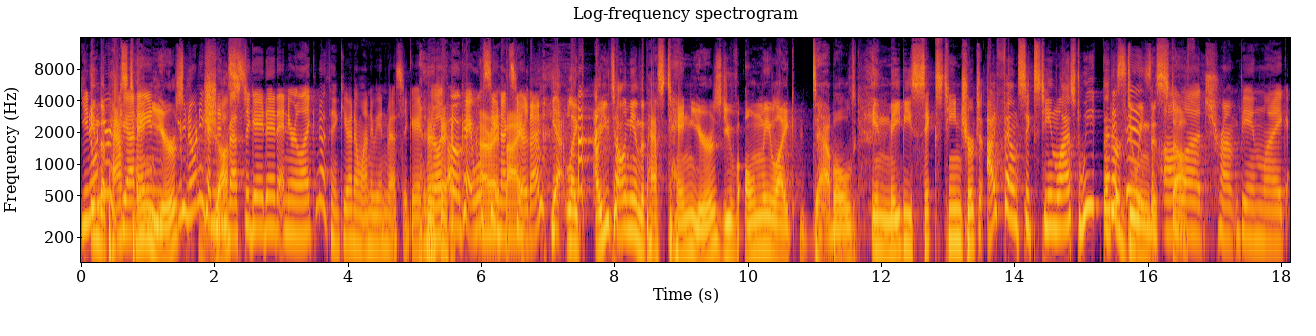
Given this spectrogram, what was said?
You know, in the past 10 years, you know when you get investigated and you're like, no, thank you, I don't want to be investigated. And they're like, oh, okay, we'll see you next bye. year then. Yeah, like, are you telling me in the past 10 years you've only like dabbled in maybe 16 churches? I found 16 last week that are doing is this stuff. Trump being like,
